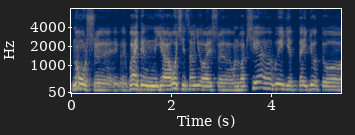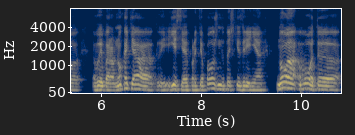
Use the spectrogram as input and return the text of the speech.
ну уж э, Байден, я очень сомневаюсь, что он вообще выйдет, дойдет до выборов. Но хотя есть противоположные точки зрения. Но вот э,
